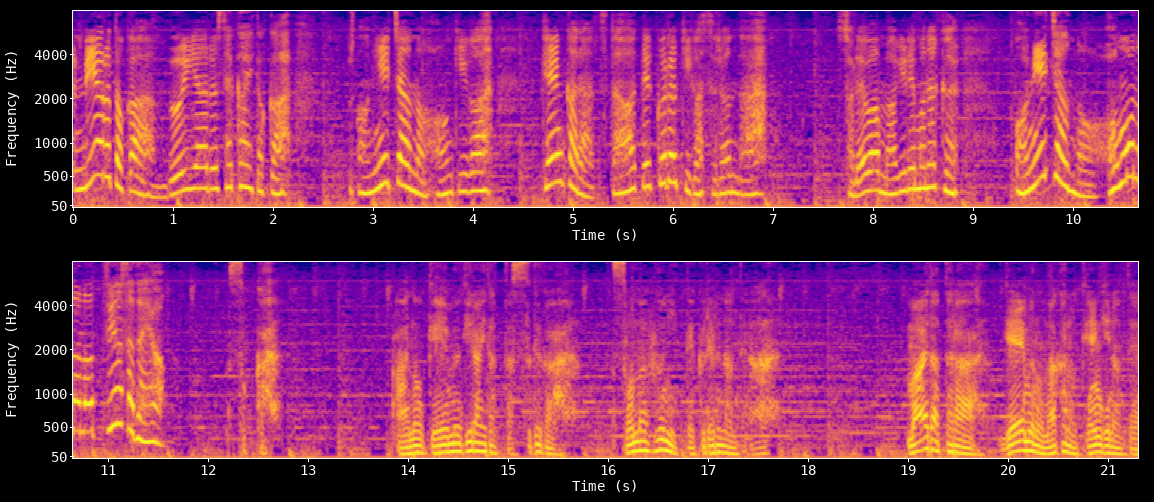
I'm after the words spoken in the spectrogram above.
リアルとか VR 世界とかお兄ちゃんの本気が剣から伝わってくる気がするんだ。それは紛れもなくお兄ちゃんの本物の強さだよ。そっか。あのゲーム嫌いだったすぐがそんな風に言ってくれるなんてな。前だったらゲームの中の剣技なんて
